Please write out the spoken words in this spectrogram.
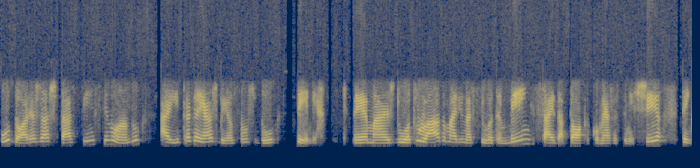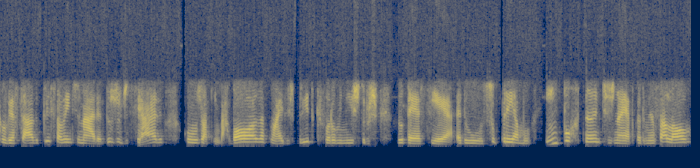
o Dória já está se insinuando aí para ganhar as bênçãos do Temer. Né? Mas do outro lado, a Marina Silva também sai da toca, começa a se mexer, tem conversado principalmente na área do judiciário com Joaquim Barbosa, com Aires Brito, que foram ministros do TSE, é, do Supremo, importantes na época do mensalão.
